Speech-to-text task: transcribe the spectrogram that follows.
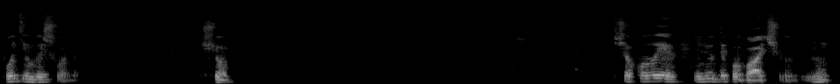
потім вийшло що, що коли люди побачили, ну,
